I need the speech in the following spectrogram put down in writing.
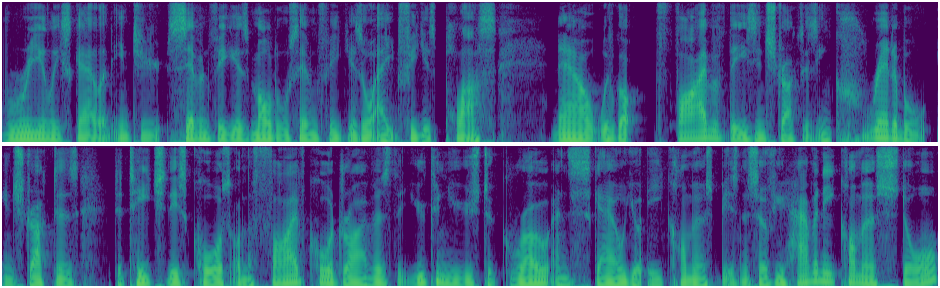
really scale it into seven figures, multiple seven figures, or eight figures plus. Now, we've got five of these instructors, incredible instructors to teach this course on the five core drivers that you can use to grow and scale your e-commerce business. So if you have an e-commerce store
